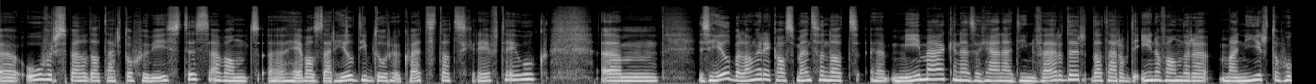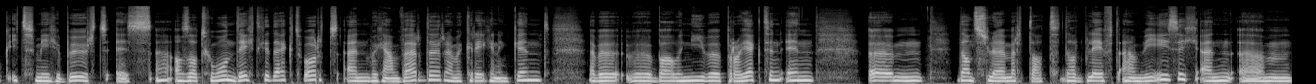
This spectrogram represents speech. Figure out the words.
uh, overspel dat daar toch geweest is. Hè, want uh, hij was daar heel diep door gekwetst, dat schrijft hij ook. Het is heel belangrijk als mensen dat meemaken en ze gaan nadien verder, dat daar op de een of andere manier toch ook iets mee gebeurd is. Hè. Als dat gewoon dichtgedekt wordt en we gaan verder en we krijgen een kind en we, we bouwen nieuwe projecten in, um, dan sluimert dat. Dat blijft aanwezig en um,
